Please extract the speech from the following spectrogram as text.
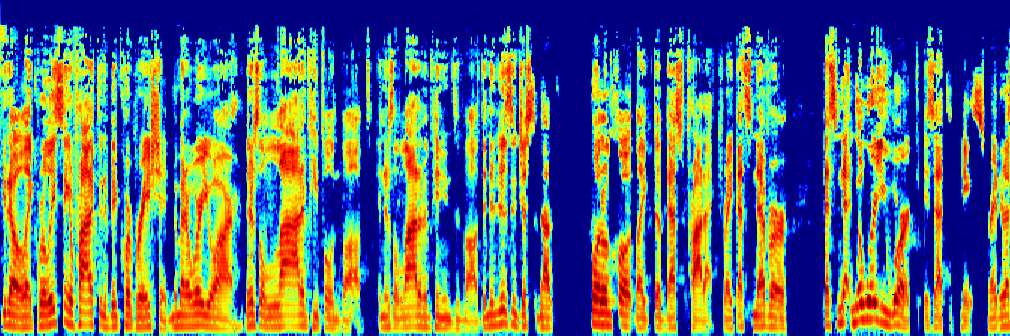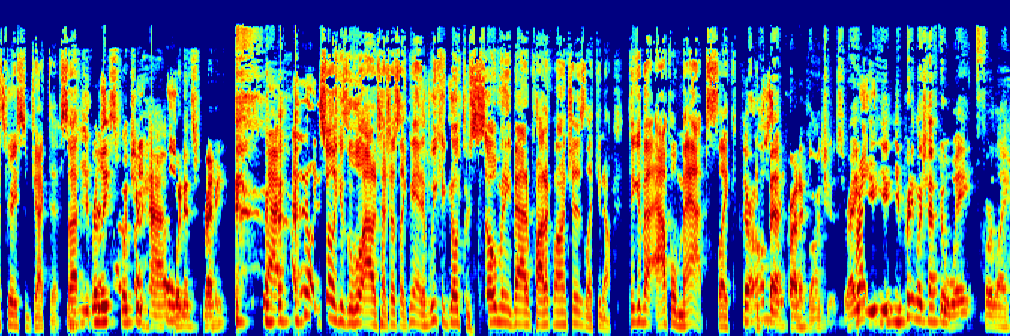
you know, like releasing a product in a big corporation, no matter where you are, there's a lot of people involved and there's a lot of opinions involved. And it isn't just about quote unquote like the best product, right? That's never, that's ne- nowhere you work is that the case, right? Or that's very subjective. So you release what you have like, when it's ready. yeah, I don't know. I just felt like he was a little out of touch. I was like, man, if we could go through so many bad product launches, like you know, think about Apple Maps. Like they're all bad like, product launches, right? right? You, you you pretty much have to wait for like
